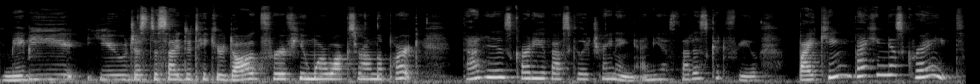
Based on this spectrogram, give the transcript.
Maybe you just decide to take your dog for a few more walks around the park. That is cardiovascular training. And yes, that is good for you. Biking, biking is great.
